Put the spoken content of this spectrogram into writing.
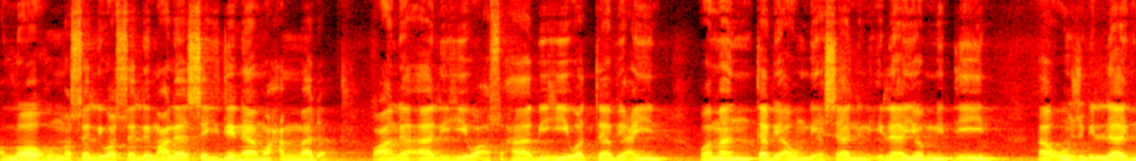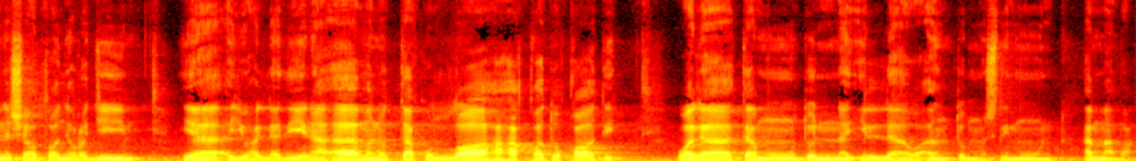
اللهم صل وسلم على سيدنا محمد وعلى آله وأصحابه والتابعين ومن تبعهم بإحسان إلى يوم الدين أعوذ بالله من الشيطان الرجيم يا أيها الذين آمنوا اتقوا الله حق تقاته ولا تموتن إلا وأنتم مسلمون أما بعد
